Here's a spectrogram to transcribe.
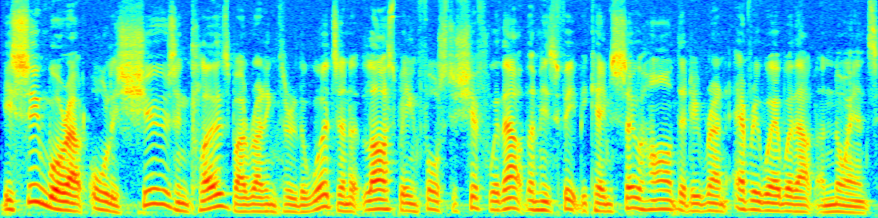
He soon wore out all his shoes and clothes by running through the woods, and at last, being forced to shift without them, his feet became so hard that he ran everywhere without annoyance,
